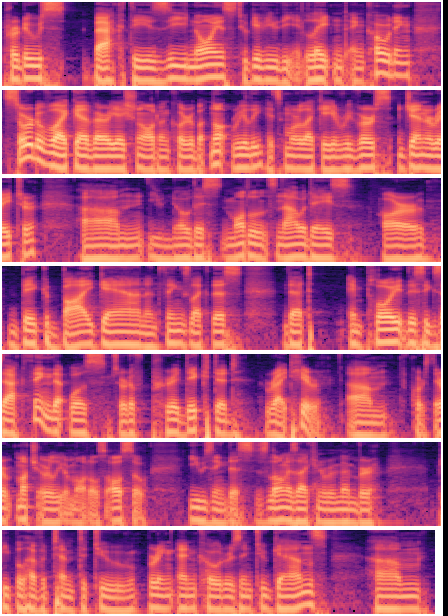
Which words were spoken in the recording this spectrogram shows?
produce back the Z noise to give you the latent encoding, sort of like a variational autoencoder, but not really. It's more like a reverse generator. Um, you know this models nowadays are BigBiGAN and things like this that employ this exact thing that was sort of predicted right here. Um, of course, there are much earlier models also using this. As long as I can remember, people have attempted to bring encoders into GANs. Um,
